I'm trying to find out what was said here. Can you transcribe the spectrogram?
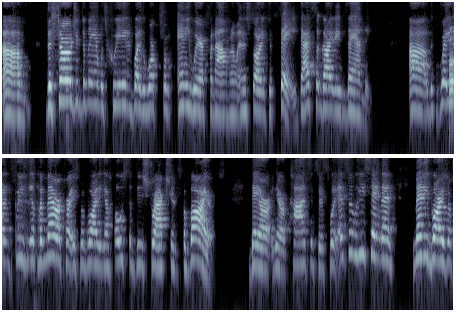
Um, the surge in demand was created by the work from anywhere phenomenon and is starting to fade. That's a guy named Zandi. Uh, the great Well- unfreezing of America is providing a host of distractions for buyers. They are they are. They're. And so he's saying that many buyers are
